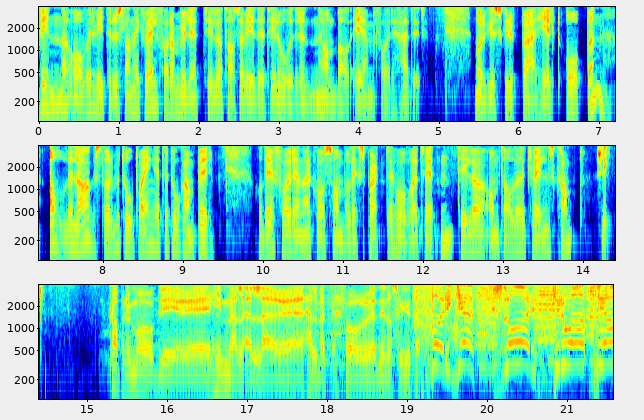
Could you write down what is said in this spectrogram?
vinne over Hviterussland i kveld for å ha mulighet til å ta seg videre til hovedrunden i håndball-EM for herrer. Norges gruppe er helt åpen. Alle lag står med to poeng etter to kamper. Og det får NRKs håndballekspert Håvard Tveten til å omtale kveldens kamp slik. Kampen må bli himmel eller helvete for de norske gutta. Norge slår Kroatia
